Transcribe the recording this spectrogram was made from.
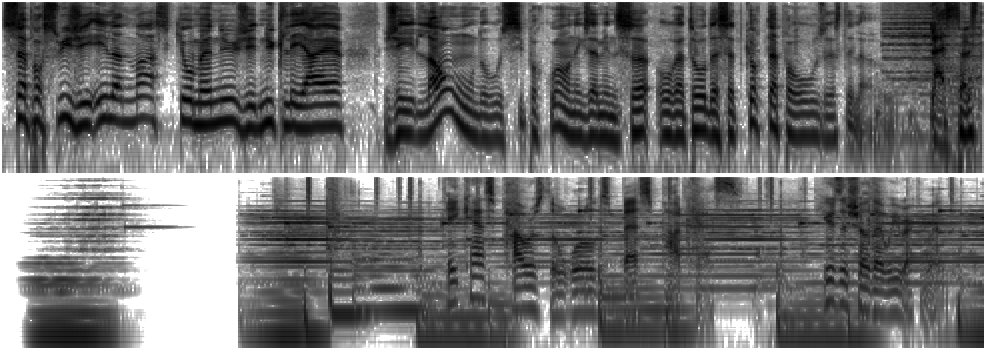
se poursuit. J'ai Elon Musk au menu, j'ai nucléaire, j'ai Londres aussi. Pourquoi on examine ça au retour de cette courte pause? Restez là. La seule ACAST powers the world's best podcasts. Here's a show that we recommend.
